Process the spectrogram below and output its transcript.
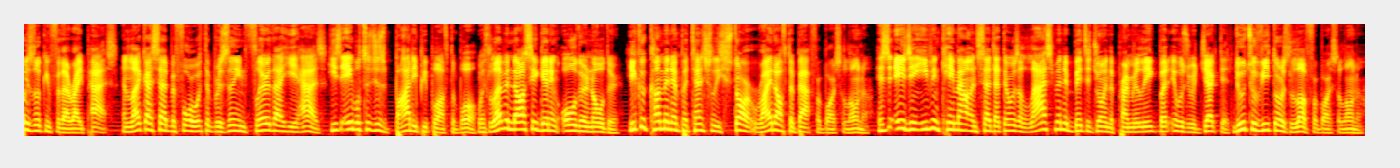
always looking for that right pass. And like I said before, with the Brazilian flair that he has, he's able to just body people off the ball. With Lewandowski getting older and older, he could come in and potentially start right off the bat for Barcelona. His agent even came out and said that there was a last minute bid to join the Premier League, but it was rejected due to Vitor's love for Barcelona.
